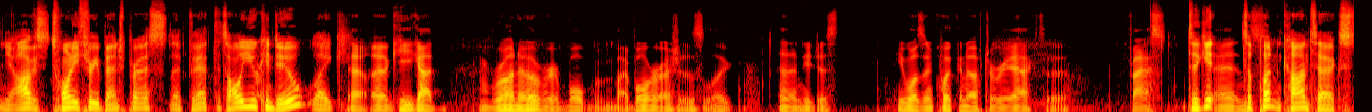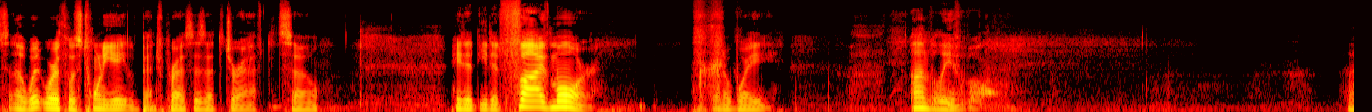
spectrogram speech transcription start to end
Yeah, obviously twenty three bench press. Like that. That's all you can do. Like Yeah, like he got run over bull, by bull rushes, like, and then he just he wasn't quick enough to react to fast to get ends. to put in context, uh, Whitworth was 28 bench presses at the draft, so he did he did five more in a way. Unbelievable.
